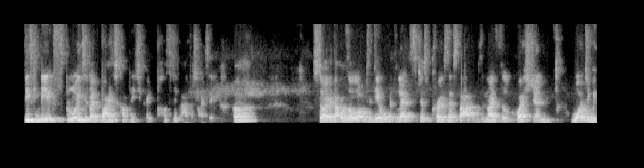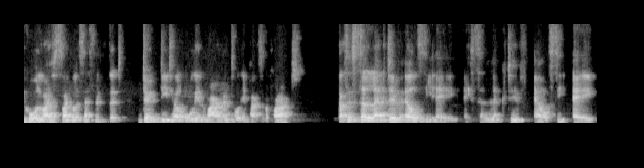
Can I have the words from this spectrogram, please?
These can be exploited by biased companies to create positive advertising. Ugh. So that was a lot to deal with. Let's just process that with a nice little question. What do we call life cycle assessments that don't detail all the environmental impacts of a product? That's a selective LCA. A selective LCA.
